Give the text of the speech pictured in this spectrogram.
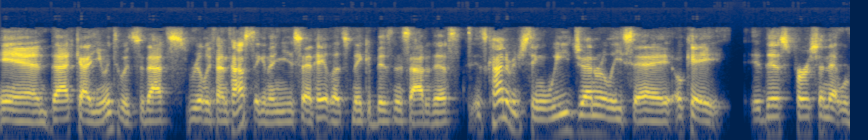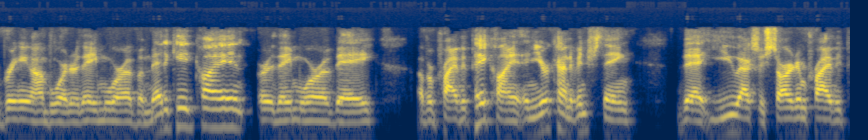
and that got you into it. So that's really fantastic. And then you said, hey, let's make a business out of this. It's kind of interesting. We generally say, okay, this person that we're bringing on board, are they more of a Medicaid client or are they more of a of a private pay client? And you're kind of interesting that you actually started in private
